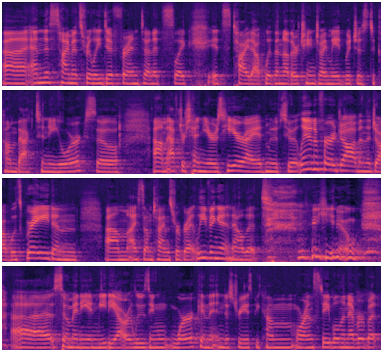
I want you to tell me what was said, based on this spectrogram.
Uh, and this time it's really different and it's like it's tied up with another change I made, which is to come back to New York. So um, after 10 years here, I had moved to Atlanta for a job and the job was great. And um, I sometimes regret leaving it now that, you know, uh, so many in media are losing work and the industry has become more unstable than ever. But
